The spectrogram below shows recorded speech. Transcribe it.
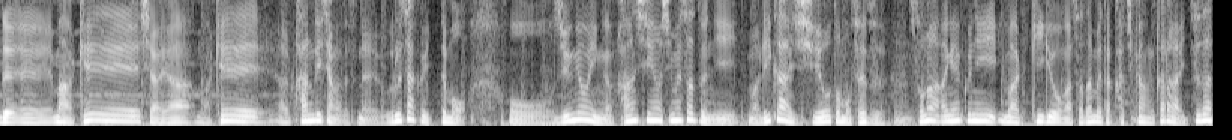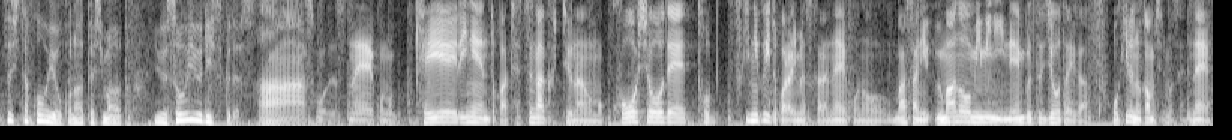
で、えーまあ、経営者や、まあ、経営管理者がですねうるさく言っても従業員が関心を示さずに、まあ、理解しようともせず、うん、その挙句に今企業が定めた価値観から逸脱した行為を行ってしまうというそういうリスクです。あそうですね。この経営理念とか哲学っていうのはもう交渉でとっつきにくいところありますからね。このまさに馬の耳に念仏状態が起きるのかもしれませんね。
